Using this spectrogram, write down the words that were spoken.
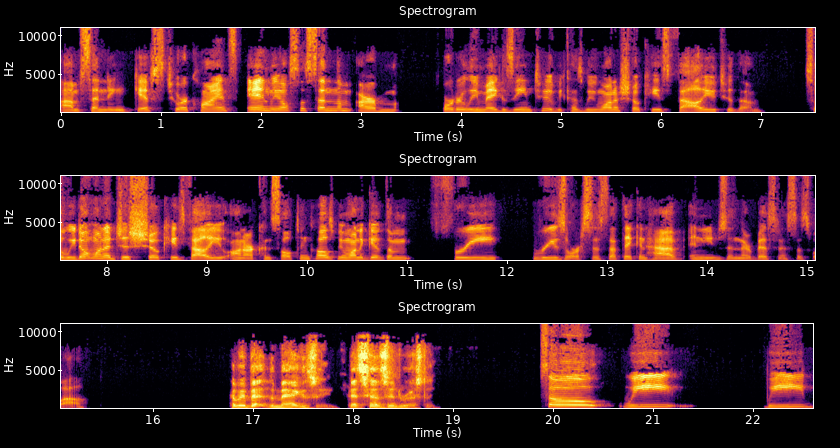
um, sending gifts to our clients, and we also send them our quarterly magazine too, because we want to showcase value to them. So we don't want to just showcase value on our consulting calls. We want to give them free resources that they can have and use in their business as well. Tell me about the magazine. That sounds interesting. So we we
